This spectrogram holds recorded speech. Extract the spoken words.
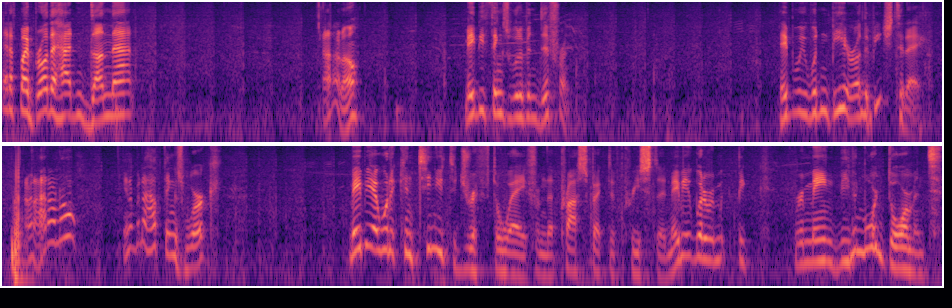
And if my brother hadn't done that, I don't know. Maybe things would have been different. Maybe we wouldn't be here on the beach today. I don't know. You never know how things work. Maybe I would have continued to drift away from the prospect of priesthood. Maybe it would have remained even more dormant.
